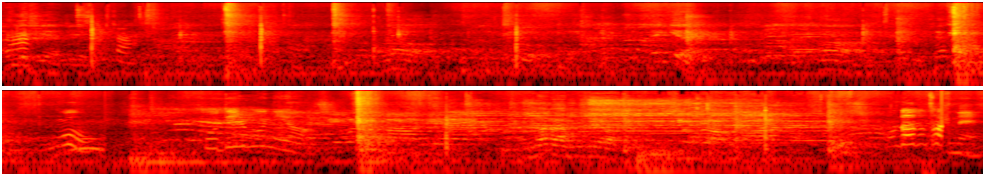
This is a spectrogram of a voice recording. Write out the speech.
한 개씩 해야지. 진짜. 하나, 둘, 땡겨야지. 하나, 둘, 셋. 오. 곧 1분이야. 전화를 안 보세요. 어, 나도 다. 네.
